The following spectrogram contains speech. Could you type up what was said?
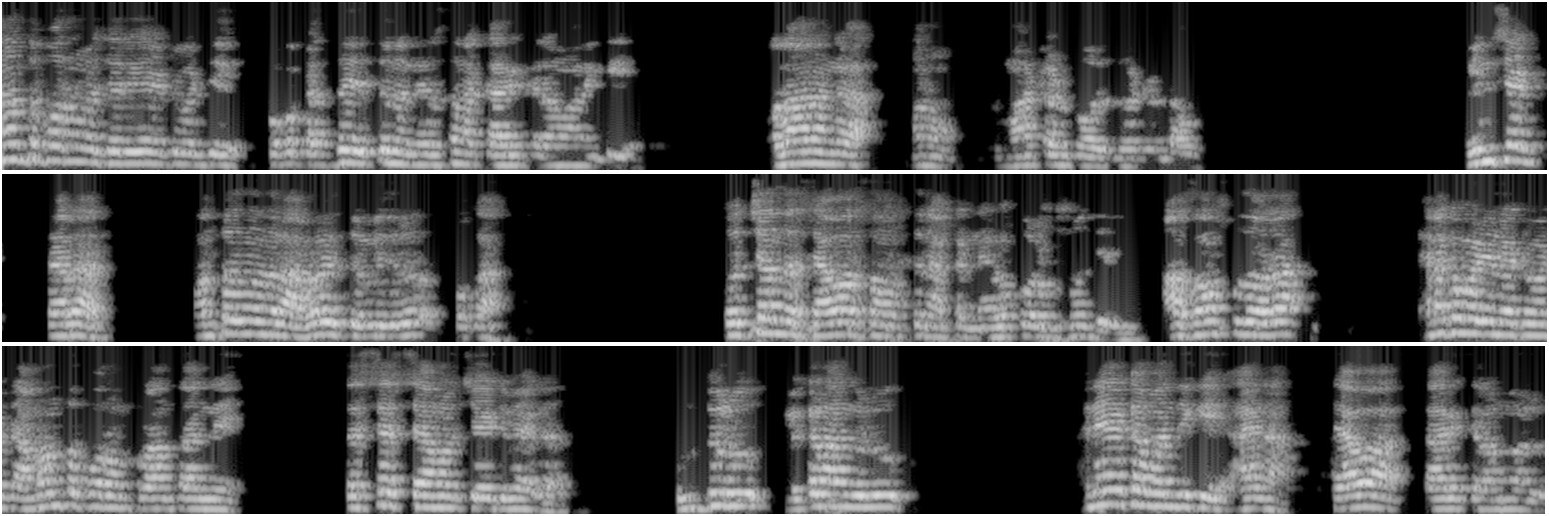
అనంతపురంలో జరిగేటువంటి ఒక పెద్ద ఎత్తున నిరసన కార్యక్రమానికి ప్రధానంగా మనం మాట్లాడుకోవాల్సినటువంటి అవసరం. విన్సెంట్ ఫెరార్ పంతొమ్మిది వందల అరవై తొమ్మిదిలో ఒక స్వచ్ఛంద సేవా సంస్థని అక్కడ నెలకొల్పడం జరిగింది. ఆ సంస్థ ద్వారా వెనకబడినటువంటి అనంతపురం ప్రాంతాన్ని సస్యశ్యామలు చేయటమే కాదు వృద్ధులు వికలాంగులు అనేక మందికి ఆయన సేవా కార్యక్రమాలు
